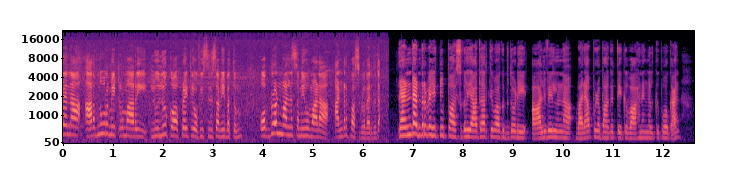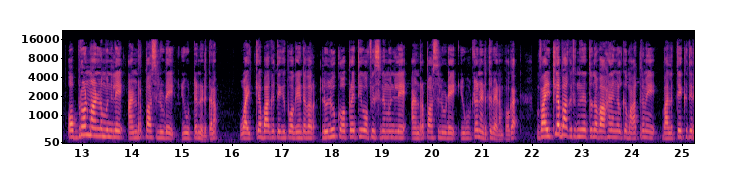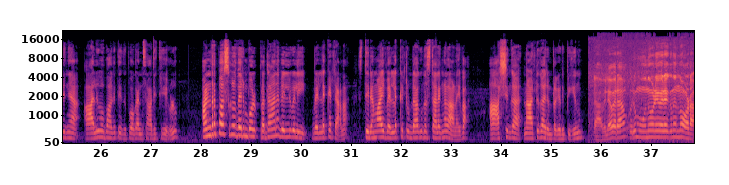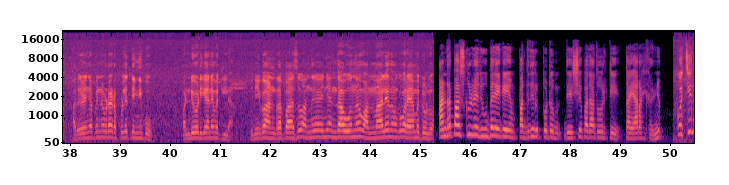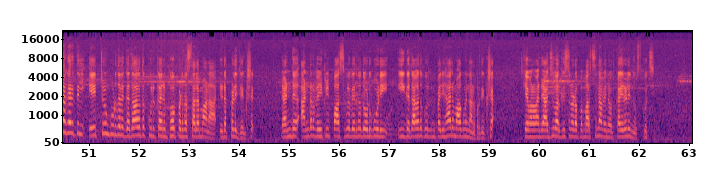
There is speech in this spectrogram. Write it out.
നിന്ന് അറുന്നൂറ് മീറ്റർ മാറി ലുലു കോർപ്പറേറ്റീവ് ഓഫീസിന് സമീപത്തും ഒബ്രോൺ മാളിന് സമീപമാണ് അണ്ടർപാസുകൾ വരുന്നത്. രണ്ട് അണ്ടർ വെഹിക്കിൾ പാസുകൾ യാഥാർത്ഥ്യമാകുന്നതോടെ ആലുവയിൽ നിന്ന് വരാപ്പുഴ ഭാഗത്തേക്ക് വാഹനങ്ങൾക്ക് പോകാൻ ഒബ്രോൺ മാളിന് മുന്നിലെ അണ്ടർപാസിലൂടെ യൂ ടേൺ എടുക്കണം. വൈറ്റ്ല ഭാഗത്തേക്ക് പോകേണ്ടവർ ലുലു കോപ്പറേറ്റീവ് ഓഫീസിന് മുന്നിലെ അണ്ടർപാസിലൂടെ യൂ ടേൺ എടുത്ത് വേണം പോകാൻ. വൈറ്റ്ല ഭാഗത്തു നിന്നെത്തുന്ന വാഹനങ്ങൾക്ക് മാത്രമേ വലത്തേക്ക് തിരിഞ്ഞ ആലുവ ഭാഗത്തേക്ക് പോകാൻ സാധിക്കുകയുള്ളൂ. അണ്ടർപാസുകൾ വരുമ്പോൾ പ്രധാന വെല്ലുവിളി വെള്ളക്കെട്ടാണ്. സ്ഥിരമായി വെള്ളക്കെട്ടുണ്ടാകുന്ന സ്ഥലങ്ങളാണ് ഇവ. ആശങ്ക നാട്ടുകാരും പ്രകടിപ്പിക്കുന്നു. രാവിലെ വരാം ഒരു മൂന്ന് മണി വരെയൊക്കെ നിന്ന് ഓടാം. അത് കഴിഞ്ഞാൽ പിന്നെ ഇവിടെ ഇടപ്പള്ളി തിങ്ങിപ്പോവും. വണ്ടി ഓടിക്കാനേ പറ്റില്ല. ഇനിയിപ്പോൾ അണ്ടർപാസ് വന്നു കഴിഞ്ഞാൽ എന്താവുമെന്ന് വന്നാലേ നമുക്ക് പറയാൻ പറ്റുള്ളൂ. അണ്ടർപാസുകളുടെ രൂപരേഖയും പദ്ധതി റിപ്പോർട്ടും ദേശീയ ദേശീയപാത അതോറിറ്റി തയ്യാറാക്കി കഴിഞ്ഞു. കൊച്ചി നഗരത്തിൽ ഏറ്റവും കൂടുതൽ ഗതാഗത കുരുക്ക് അനുഭവപ്പെടുന്ന സ്ഥലമാണ് ഇടപ്പള്ളി ജംഗ്ഷൻ. രണ്ട് അണ്ടർ വെഹിക്കിൾ പാസുകൾ വരുന്നതോടുകൂടി ഈ ഗതാഗത കുരുക്കിന് പരിഹാരമാകുമെന്നാണ് പ്രതീക്ഷ. ക്യാമറമാൻ രാജു വർഗീസിനോടൊപ്പം അർച്ചന വിനോദ് കൈരളി ന്യൂസ് കൊച്ചി.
